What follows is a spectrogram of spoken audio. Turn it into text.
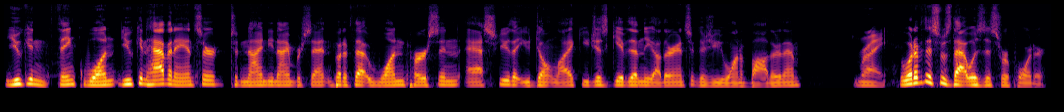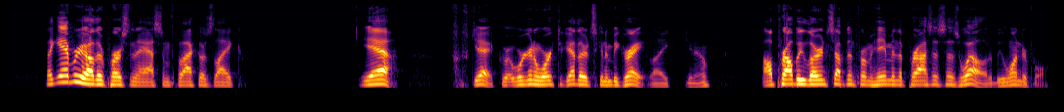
you can think one, you can have an answer to ninety nine percent, but if that one person asks you that you don't like, you just give them the other answer because you want to bother them. Right. What if this was that was this reporter? Like every other person that asked him, Flacco's like, "Yeah, yeah, we're gonna work together. It's gonna be great. Like, you know, I'll probably learn something from him in the process as well. It'll be wonderful."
